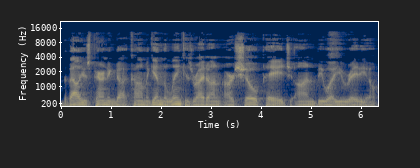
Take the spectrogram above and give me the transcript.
the valuesparenting.com. Again, the link is right on our show page on BYU Radio,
